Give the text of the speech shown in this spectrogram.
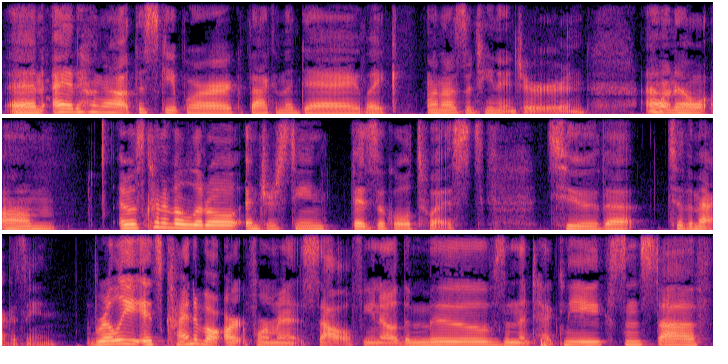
And I had hung out at the skate park back in the day, like when I was a teenager. And I don't know, um, it was kind of a little interesting physical twist to the to the magazine. Really, it's kind of an art form in itself, you know, the moves and the techniques and stuff.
